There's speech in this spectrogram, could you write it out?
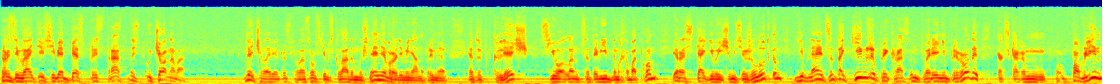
Развивайте в себе беспристрастность ученого. Для человека с философским складом мышления, вроде меня, например, этот клещ с его ланцетовидным хоботком и растягивающимся желудком является таким же прекрасным творением природы, как, скажем, павлин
